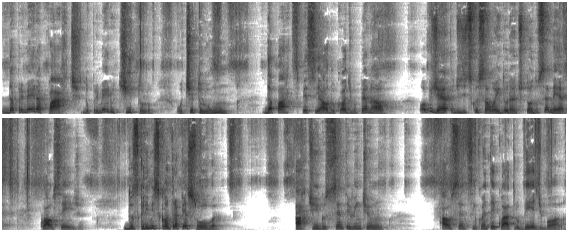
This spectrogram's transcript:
da primeira parte, do primeiro título, o título 1 da parte especial do Código Penal, objeto de discussão aí durante todo o semestre, qual seja, dos crimes contra a pessoa, artigos 121 ao 154B de bola.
